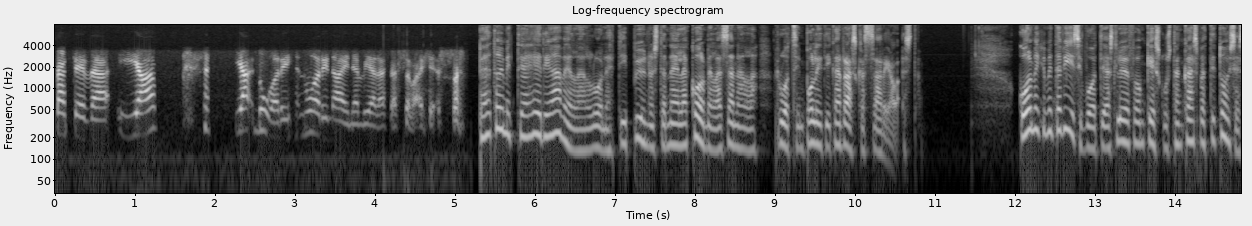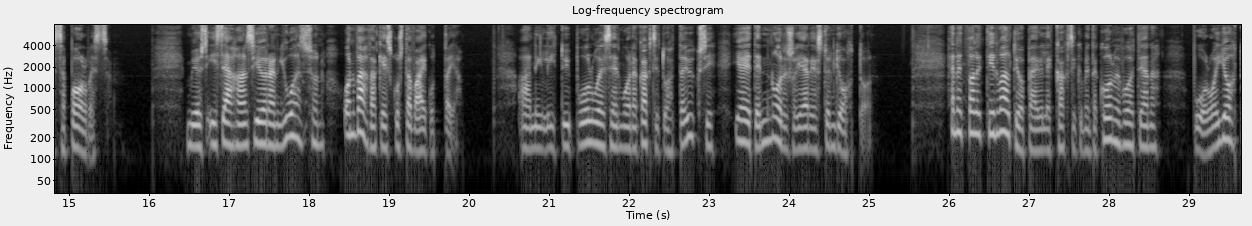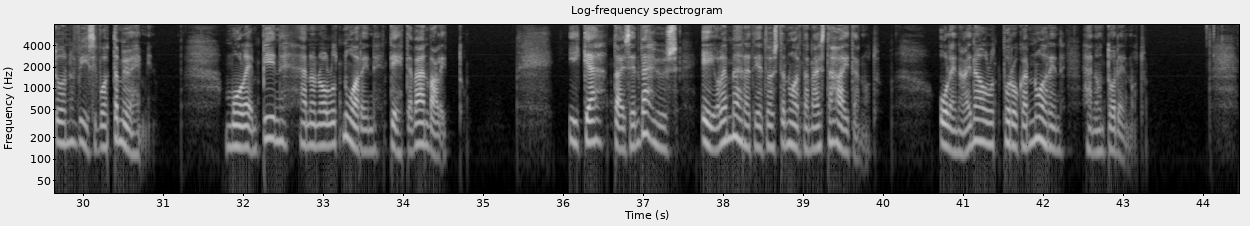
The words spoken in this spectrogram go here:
pätevä ja, ja nuori, nuori nainen vielä tässä vaiheessa. Päätoimittaja Heidi Avellan luonnehtii pyynnöstä näillä kolmella sanalla Ruotsin politiikan raskassarjalaista. 35-vuotias Lööf on keskustan kasvatti toisessa polvessa. Myös isä Hans-Göran Johansson on vahva keskustavaikuttaja. Anni liittyi puolueeseen vuonna 2001 ja eteni nuorisojärjestön johtoon. Hänet valittiin valtiopäiville 23-vuotiaana puoluejohtoon viisi vuotta myöhemmin. Molempiin hän on ollut nuorin tehtävään valittu. Ikä tai sen vähyys ei ole määrätietoista nuorta naista haitanut. Olen aina ollut porukan nuorin, hän on todennut.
